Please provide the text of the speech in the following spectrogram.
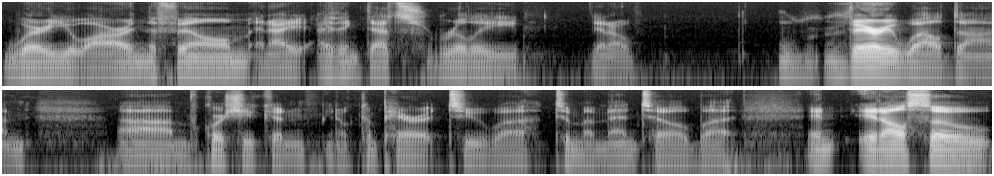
where you are in the film, and I, I think that's really you know very well done. Um, of course, you can you know compare it to uh, to Memento, but and it also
